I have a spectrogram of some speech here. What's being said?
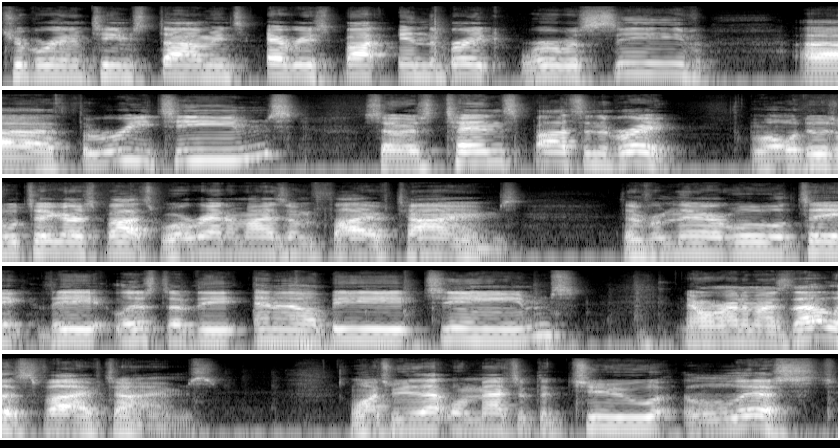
triple random team style means every spot in the break will receive uh, three teams. So there's 10 spots in the break. What we'll do is we'll take our spots. We'll randomize them five times. Then from there, we will take the list of the MLB teams. And we'll randomize that list five times. Once we do that, we'll match up the two list.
